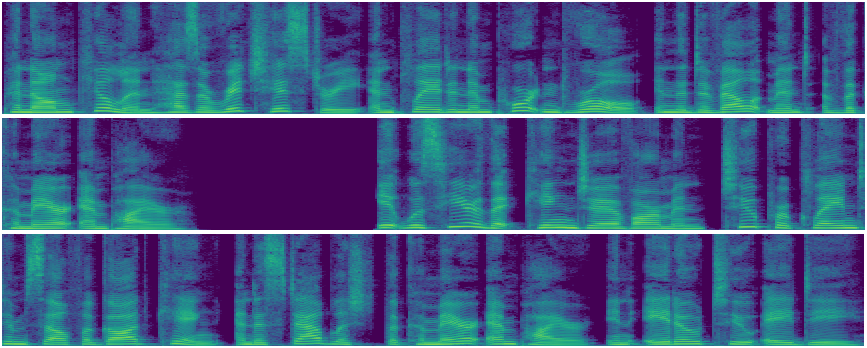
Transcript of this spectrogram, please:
Phnom Kulen has a rich history and played an important role in the development of the Khmer Empire. It was here that King Jayavarman II proclaimed himself a god king and established the Khmer Empire in 802 AD.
